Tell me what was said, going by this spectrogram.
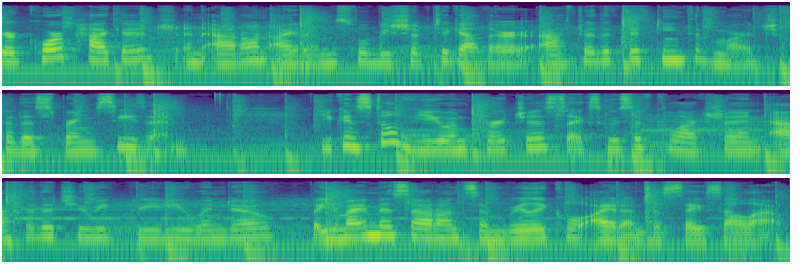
Your core package and add on items will be shipped together after the 15th of March for the spring season. You can still view and purchase the exclusive collection after the two week preview window, but you might miss out on some really cool items as they sell out.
